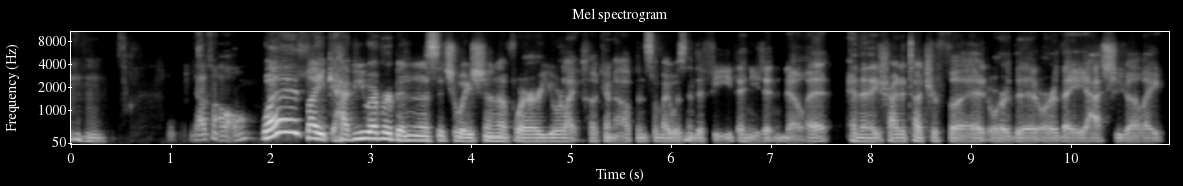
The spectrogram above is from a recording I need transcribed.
Mhm. That's all. What like have you ever been in a situation of where you were like hooking up and somebody was into feet and you didn't know it and then they tried to touch your foot or the or they asked you to like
